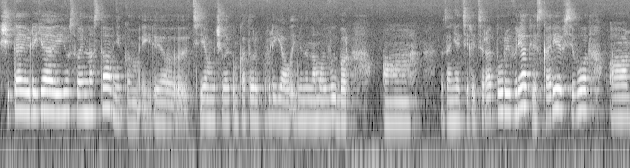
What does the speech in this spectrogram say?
считаю ли я ее своим наставником или э, тем человеком, который повлиял именно на мой выбор а, занятий литературой, вряд ли. Скорее всего, а,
